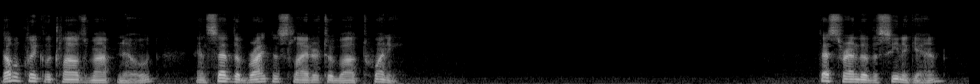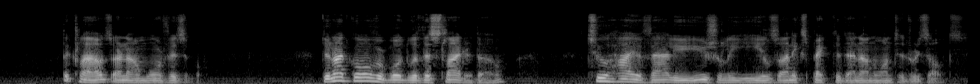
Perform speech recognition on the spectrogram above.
Double-click the Clouds Map node and set the brightness slider to about 20. Test render the scene again. The clouds are now more visible. Do not go overboard with this slider though. Too high a value usually yields unexpected and unwanted results.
